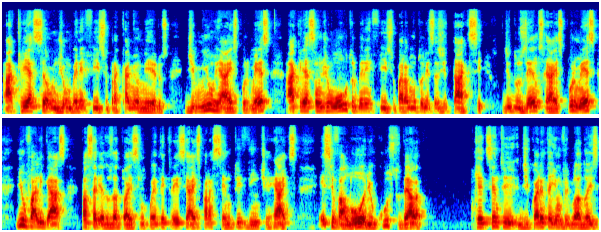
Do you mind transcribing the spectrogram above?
a criação de um benefício para caminhoneiros de R$ reais por mês, a criação de um outro benefício para motoristas de táxi de 200 reais por mês e o Vale Gás passaria dos atuais 53 reais para 120 reais. Esse valor e o custo dela, que é de, de 41,2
